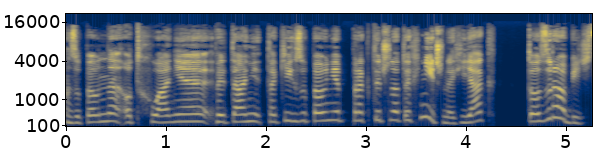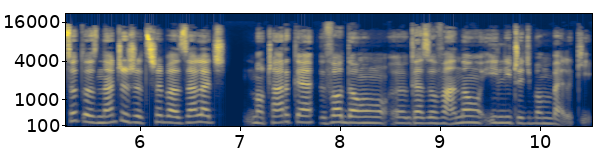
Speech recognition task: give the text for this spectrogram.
zupełne odchłanie pytań takich zupełnie praktyczno-technicznych. Jak to zrobić? Co to znaczy, że trzeba zalać moczarkę wodą e, gazowaną i liczyć bąbelki?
